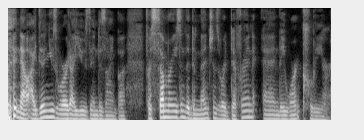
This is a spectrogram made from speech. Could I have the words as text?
now, I didn't use Word, I used InDesign, but for some reason the dimensions were different and they weren't clear.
